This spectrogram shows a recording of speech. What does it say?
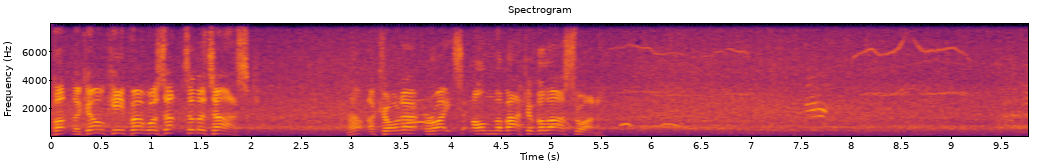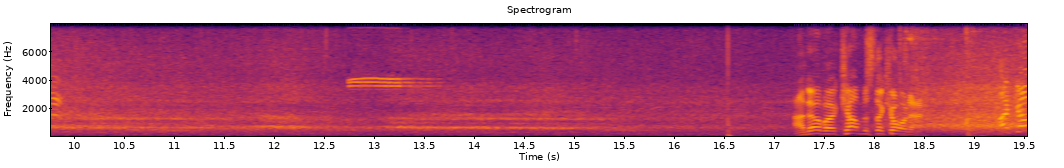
but the goalkeeper was up to the task. Well, a corner right on the back of the last one. And over comes the corner. A goal!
